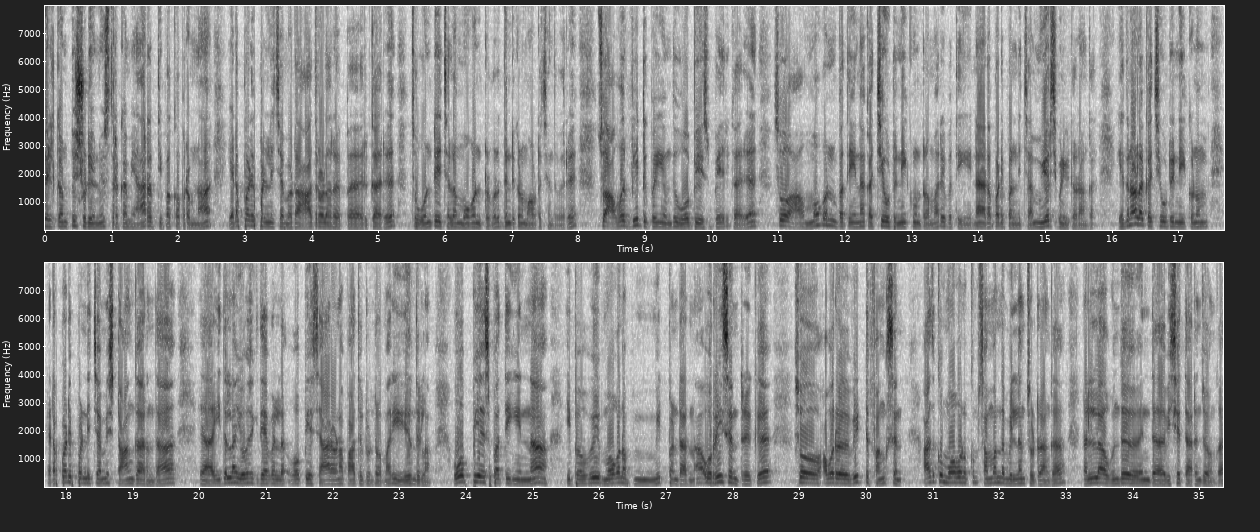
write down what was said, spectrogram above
Welcome to studio news திறக்கம் யாரை பற்றி பார்க்க போகிறோம்னா எடப்பாடி பழனிசாமியோட ஆதரவாளர் இப்போ இருக்கார். ஸோ ஒன்றிய செல்ல மோகன்றவர் திண்டுக்கல் மாவட்டத்தை சேர்ந்தவர். ஸோ அவர் வீட்டுக்கு போய் வந்து ஓபிஎஸ் போயிருக்காரு ஸோ மோகன் பார்த்தீங்கன்னா கட்சியை விட்டு நீக்கணுன்ற மாதிரி பார்த்தீங்கன்னா எடப்பாடி பழனிசாமி முயற்சி பண்ணிக்கிட்டு வராங்க. எதனால் கட்சியை விட்டு நீக்கணும்? எடப்பாடி பழனிசாமி ஸ்ட்ராங்காக இருந்தால் இதெல்லாம் யோசிக்க தேவையில்லை. ஓபிஎஸ் யாரை வேணால் பார்த்துக்கிட்டுன்ற மாதிரி இருந்துக்கலாம். ஓபிஎஸ் பார்த்தீங்கன்னா இப்போ போய் மோகனை மீட் பண்ணுறாருன்னா ஒரு ரீசன் இருக்குது ஸோ அவர் வீட்டு ஃபங்க்ஷன் அதுக்கும் மோகனுக்கும் சம்மந்தம் இல்லைன்னு சொல்கிறாங்க நல்லா வந்து இந்த விஷயத்தை அறிஞ்சவங்க.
